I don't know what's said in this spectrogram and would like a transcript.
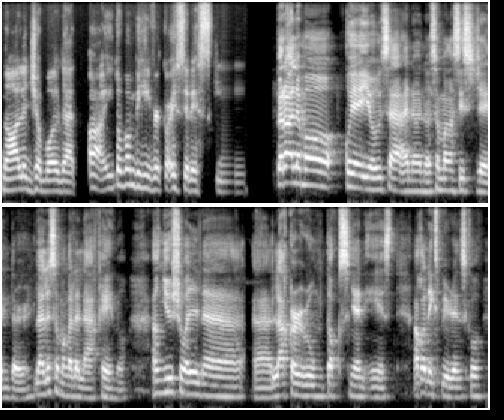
knowledgeable that, ah, ito bang behavior ko is risky. Pero alam mo, Kuya Yo, sa ano no, sa mga cisgender, lalo sa mga lalaki, no. Ang usual na uh, locker room talks niyan is ako na experience ko,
